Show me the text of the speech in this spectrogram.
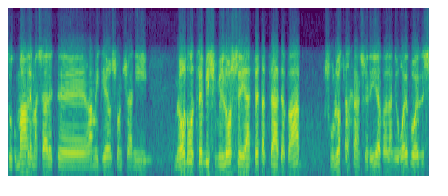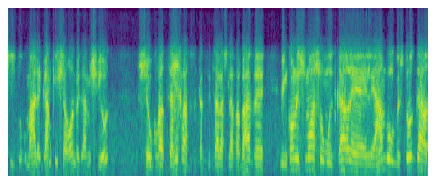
דוגמה למשל את רמי גרשון, שאני מאוד רוצה בשבילו שיעשה את הצעד הבא, שהוא לא שחקן שלי, אבל אני רואה בו איזושהי דוגמה לגם כישרון וגם אישיות, שהוא כבר צריך לעשות את הקפיצה לשלב הבא, ובמקום לשמוע שהוא מוזכר להמבורג ושטוטגרד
